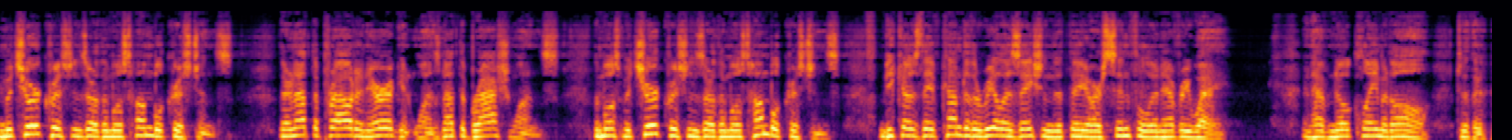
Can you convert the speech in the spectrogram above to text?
mature Christians are the most humble Christians. They're not the proud and arrogant ones, not the brash ones. The most mature Christians are the most humble Christians because they've come to the realization that they are sinful in every way. and have no claim at all to the,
